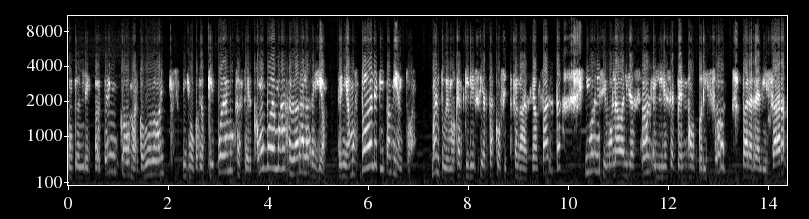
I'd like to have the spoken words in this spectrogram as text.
nuestro director técnico, Marco Godoy, dijo, bueno, ¿qué podemos hacer? ¿Cómo podemos ayudar a la región? Teníamos todo el equipamiento. Bueno, tuvimos que adquirir ciertas cositas que nos hacían falta y bueno, hicimos la validación, el ISP nos autorizó para realizar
